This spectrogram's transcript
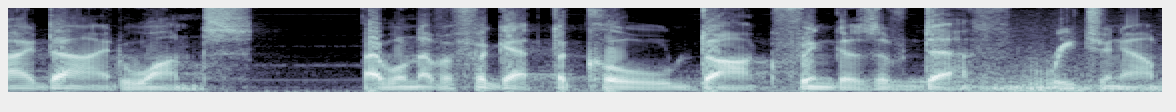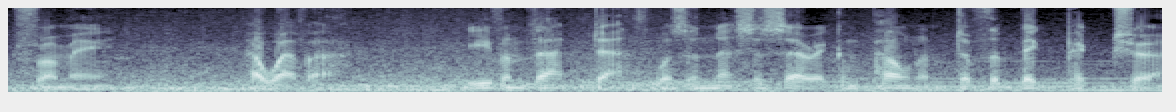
I died once. I will never forget the cold, dark fingers of death reaching out for me. However, even that death was a necessary component of the big picture.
